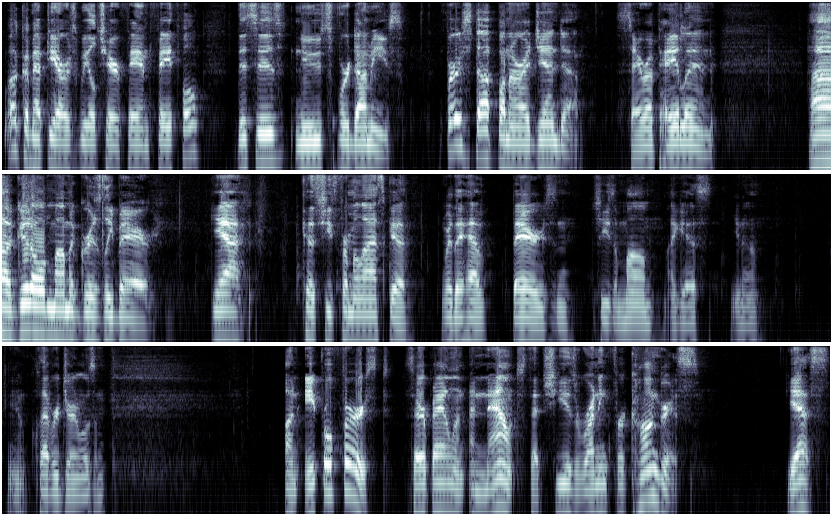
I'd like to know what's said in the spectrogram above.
Welcome, FDR's wheelchair fan faithful. This is News for Dummies. First up on our agenda, Sarah Palin. Ah, good old Mama Grizzly Bear. Yeah, because she's from Alaska, where they have bears, and she's a mom, I guess. You know, you know, clever journalism. On April 1st, Sarah Palin announced that she is running for Congress. Yes,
